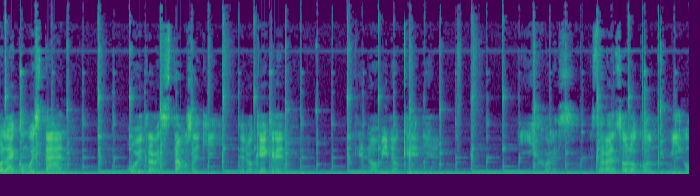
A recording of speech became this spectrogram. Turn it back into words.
Hola, ¿cómo están? Hoy otra vez estamos aquí, pero ¿qué creen? Que no vino Kenia. Híjoles, estarán solo conmigo.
